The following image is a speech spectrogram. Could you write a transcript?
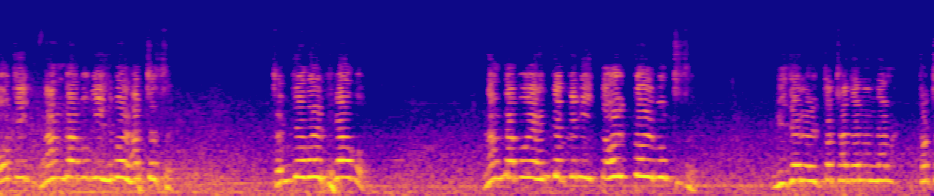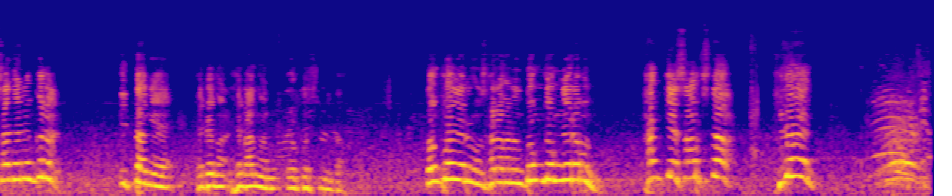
오직 남가북이 힘을 합쳐서 전쟁을 피하고 남가부의 행적들이 똘똘 뭉쳐서 미제를 쫓아내는 날, 쫓아내는 그날 이 땅에 해방은, 해방은 올 것입니다. 동포 여러분 사랑하는 동족 여러분 함께 싸웁시다. 기장! 네.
